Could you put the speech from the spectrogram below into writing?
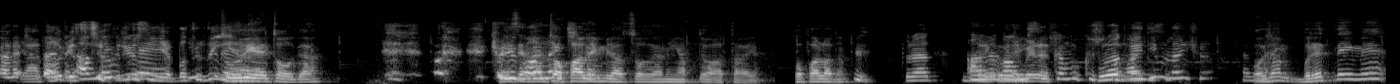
Bana Ya. Tolga ki. ya. Batırdın ya. Suriyeli Tolga. Çocuk Neyse ben toparlayayım biraz Tolga'nın yaptığı o hatayı. Toparladım. Broad... Abi. Van. Bissaka'mı kustum. Broadway değil mi lan şu? Hocam Bradley mi?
